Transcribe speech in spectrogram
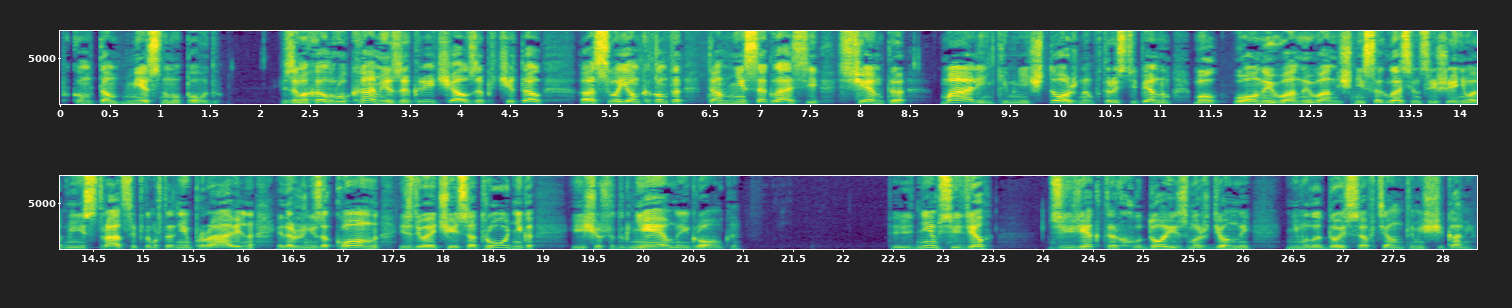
по какому-то там местному поводу замахал руками, закричал, запричитал о своем каком-то там несогласии с чем-то маленьким, ничтожным, второстепенным, мол, он, Иван Иванович, не согласен с решением администрации, потому что это неправильно и даже незаконно, издевает честь сотрудника, и еще что-то гневное и громкое. Перед ним сидел директор худой, изможденный, немолодой, с втянутыми щеками.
